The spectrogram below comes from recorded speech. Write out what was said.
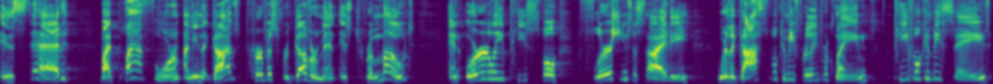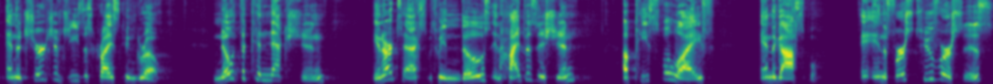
Instead, by platform, I mean that God's purpose for government is to promote an orderly, peaceful, flourishing society where the gospel can be freely proclaimed, people can be saved, and the church of Jesus Christ can grow. Note the connection in our text between those in high position, a peaceful life, and the gospel. In the first two verses,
